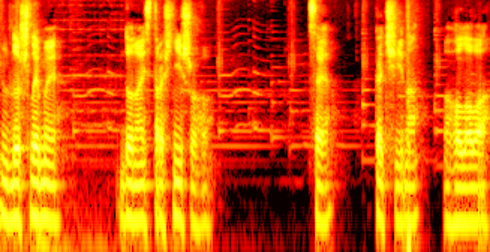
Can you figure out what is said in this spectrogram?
Дошли ми до найстрашнішого. Це качіна голова.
